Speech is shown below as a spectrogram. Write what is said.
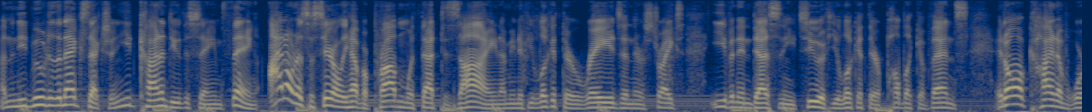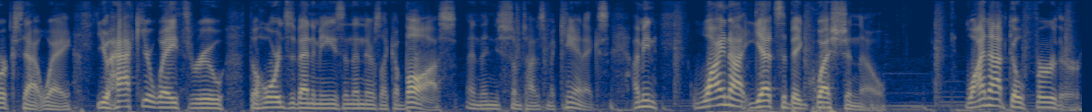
And then you'd move to the next section. You'd kind of do the same thing. I don't necessarily have a problem with that design. I mean, if you look at their raids and their strikes, even in Destiny 2, if you look at their public events, it all kind of works that way. You hack your way through the hordes of enemies, and then there's like a boss, and then sometimes mechanics. I mean, why not yet's a big question, though. Why not go further?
